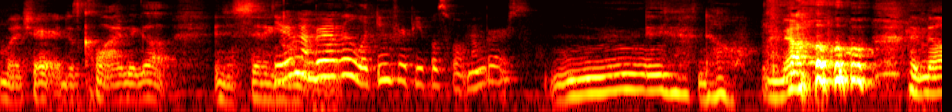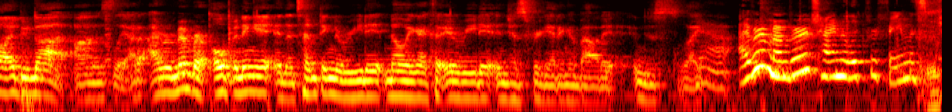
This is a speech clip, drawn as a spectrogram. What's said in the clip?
my chair and just climbing up and just sitting. Do you remember ever looking for people's phone numbers? Mm, no. No, no, I do not. Honestly, I, I remember opening it and attempting to read it, knowing I couldn't read it, and just forgetting about it, and just like Yeah. I remember trying to look for famous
